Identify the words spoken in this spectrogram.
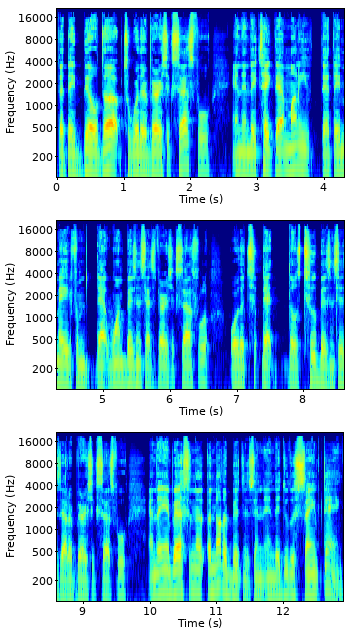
that they build up to where they're very successful and then they take that money that they made from that one business that's very successful or the two, that those two businesses that are very successful and they invest in a, another business and, and they do the same thing.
